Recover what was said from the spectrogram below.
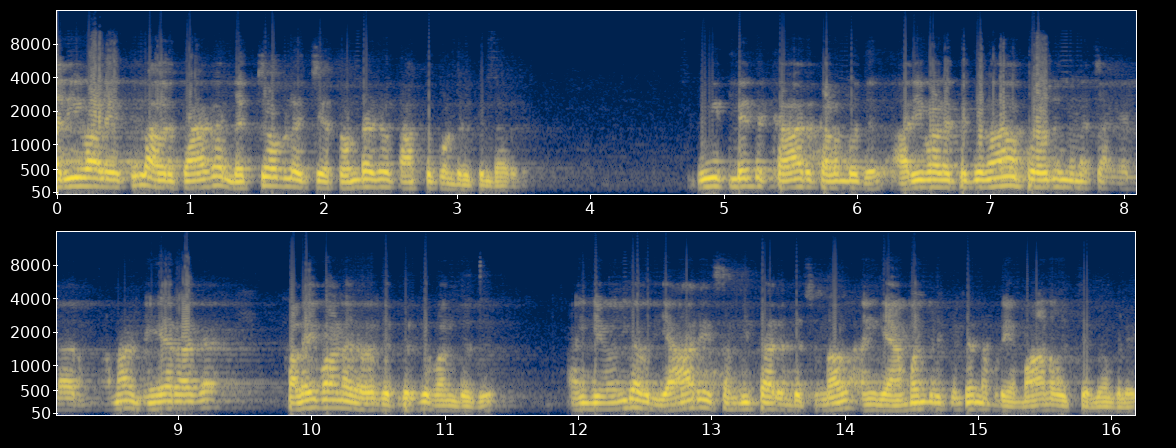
அறிவாலயத்தில் அவருக்காக லட்சோப லட்ச தொண்டர்கள் காத்து கொண்டிருக்கின்றார்கள். வீட்டிலேருந்து கார் கிளம்புது. அறிவாலயத்துக்கு தான் போதும் நினைச்சாங்க எல்லாரும். ஆனால் நேராக கலைவாணர் வர்க்கத்திற்கு வந்தது. அங்கே வந்து அவர் யாரை சந்தித்தார் என்று சொன்னால் அங்கே அமர்ந்திருக்கின்ற நம்முடைய மாணவ செல்வங்களே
